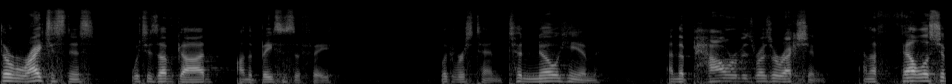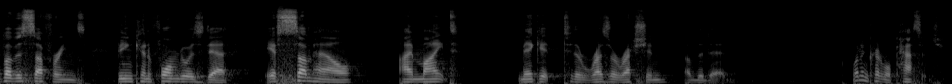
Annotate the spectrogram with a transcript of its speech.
the righteousness which is of God on the basis of faith. Look at verse 10. To know him and the power of his resurrection and the fellowship of his sufferings, being conformed to his death, if somehow I might make it to the resurrection of the dead. What an incredible passage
